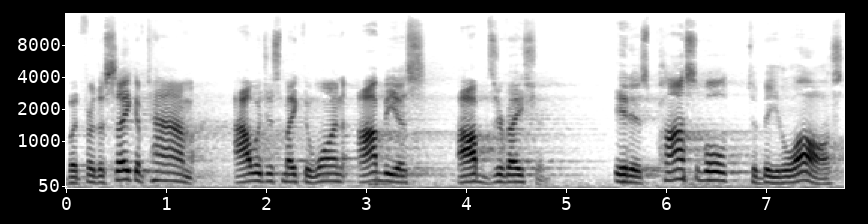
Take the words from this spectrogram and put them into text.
But for the sake of time, I would just make the one obvious observation. It is possible to be lost,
